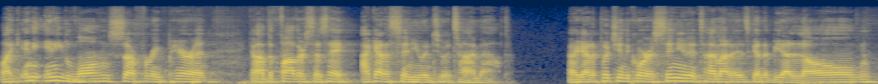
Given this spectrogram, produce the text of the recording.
like any, any long suffering parent, God the Father says, Hey, I got to send you into a timeout. I got to put you in the corner, send you in a timeout, and it's going to be a long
